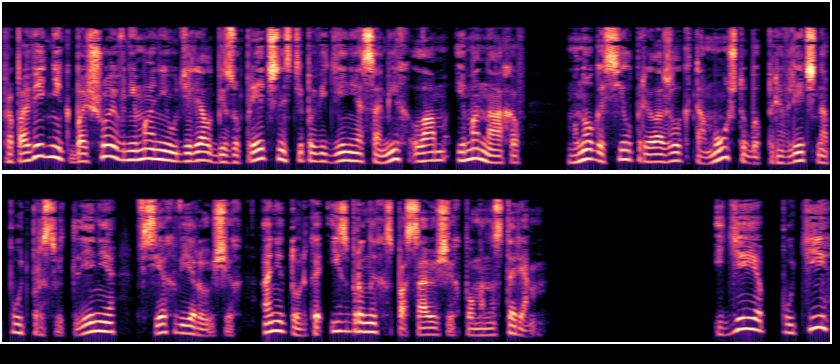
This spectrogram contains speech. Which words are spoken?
Проповедник большое внимание уделял безупречности поведения самих лам и монахов, много сил приложил к тому, чтобы привлечь на путь просветления всех верующих, а не только избранных, спасающих по монастырям. Идея пути,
